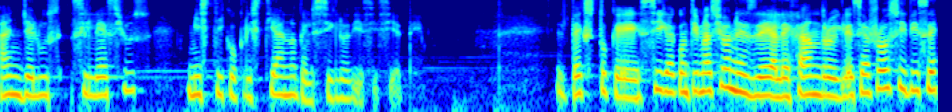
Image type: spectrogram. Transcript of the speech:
Angelus Silesius, místico cristiano del siglo XVII. El texto que sigue a continuación es de Alejandro Iglesias Rossi, dice,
